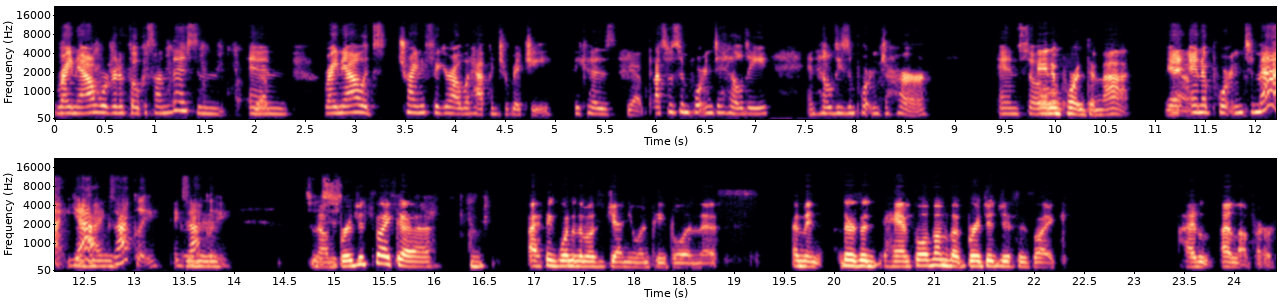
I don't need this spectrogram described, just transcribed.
Right now, we're gonna focus on this, and and right now, it's trying to figure out what happened to Richie because Yep. that's what's important to Hilde, and Hilde's important to her, and so and important to Matt. and, Yeah. and important to Matt. Yeah, Mhm. exactly, exactly. So no, this is- Bridget's like a, I think one of the most genuine people in this. I mean, there's a handful of them, but Bridget just is like, I I love her.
